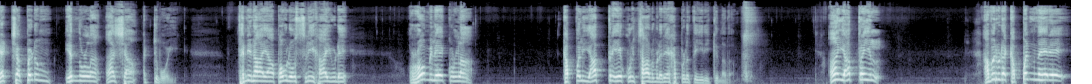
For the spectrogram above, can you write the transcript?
രക്ഷപ്പെടും എന്നുള്ള ആശ അറ്റുപോയി. ധന്യനായ പൗലോ സ്ലീഹായുടെ റോമിലേക്കുള്ള കപ്പൽ യാത്രയെക്കുറിച്ചാണ് ഇവിടെ രേഖപ്പെടുത്തിയിരിക്കുന്നത്. ആ യാത്രയിൽ അവരുടെ കപ്പലിന് നേരെ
